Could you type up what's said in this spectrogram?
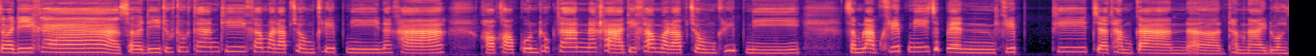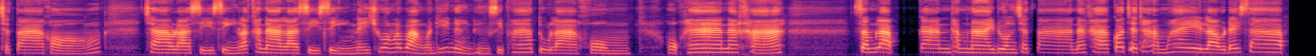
สวัสดีค่ะ สวัสดีทุกๆทท่านที่เข้ามารับชมคลิปนี้นะคะ ขอขอบคุณทุกท่านนะคะที่เข้ามารับชมคลิปนี้สำหรับคลิปนี้จะเป็นคลิปที่จะทำการทำนายดวงชะตาของชาวราศีสิงห์ลัคนาราศีสิงห์ในช่วงระหว่างวันที่1ถึง15 ตุลาคม 65 นะคะสำหรับการทำนายดวงชะตานะคะ ก็จะทำให้เราได้ทราบ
